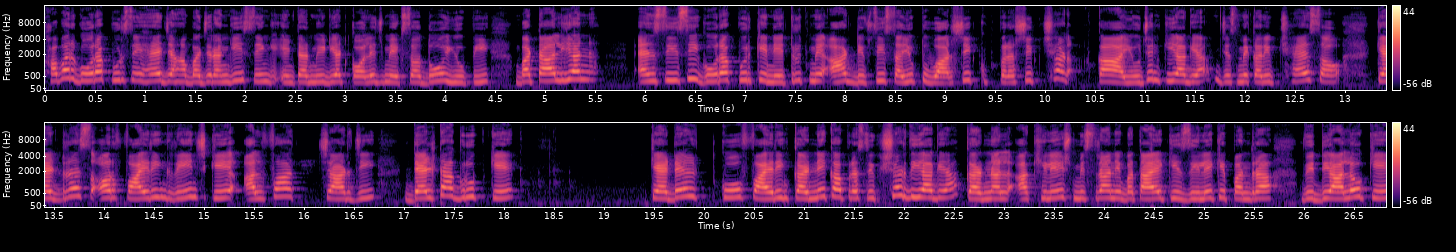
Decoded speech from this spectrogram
खबर गोरखपुर से है, जहाँ बजरंगी सिंह इंटरमीडिएट कॉलेज में 102 यूपी बटालियन एनसीसी गोरखपुर के नेतृत्व में आठ दिवसीय संयुक्त वार्षिक प्रशिक्षण का आयोजन किया गया, जिसमें करीब 600 सौ कैडरस और फायरिंग रेंज के अल्फ़ा चार्जी डेल्टा ग्रुप के कैडेल को फायरिंग करने का प्रशिक्षण दिया गया। कर्नल अखिलेश मिश्रा ने बताया कि ज़िले के 15 विद्यालयों के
